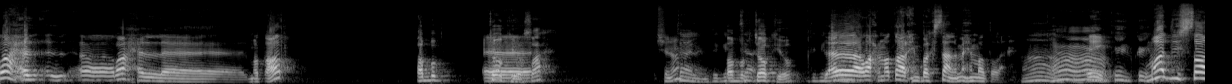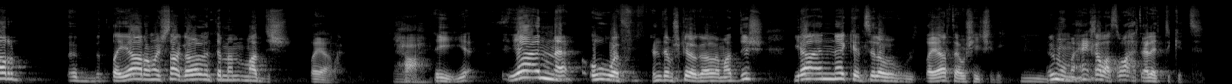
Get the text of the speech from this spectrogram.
راح ال ال آه، راح ال آه، المطار. طب آه، بطوكيو صح؟ شنو؟ لا تايلاند طب بطوكيو لا, لا راح المطار الحين باكستان ما الحين ما طلع. آه. آه إيه. أوكي أوكي. ما أدري إيش صار بالطيارة ما إيش صار قالوا له أنت ما- ما تدش طيارة. ها. اي يا- انه هو عنده مشكلة وقالوا له ما تدش يا انه كنسلوا طيارته أو شيء كذي. المهم الحين خلاص راحت عليه ال ticket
